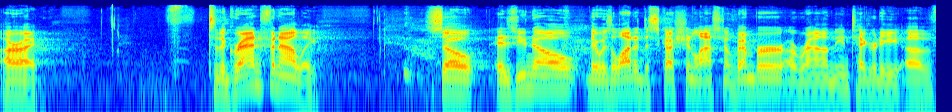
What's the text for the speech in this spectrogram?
All right, to the grand finale. So, as you know, there was a lot of discussion last November around the integrity of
